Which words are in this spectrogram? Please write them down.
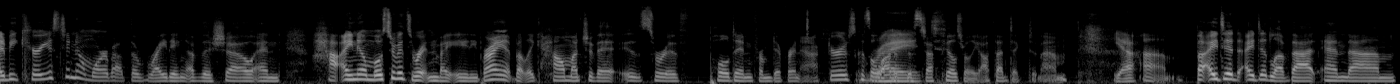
I'd be curious to know more about the writing of the show and how. I know most of it's written by Aidy Bryant, but like how much of it is sort of pulled in from different actors because a lot of this stuff feels really authentic to them. yeah. Um, but I did I did love that, and um,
